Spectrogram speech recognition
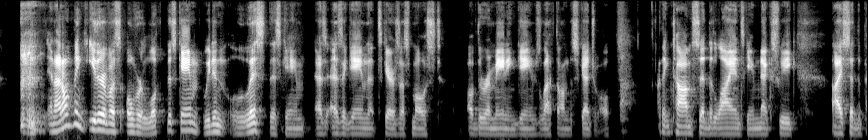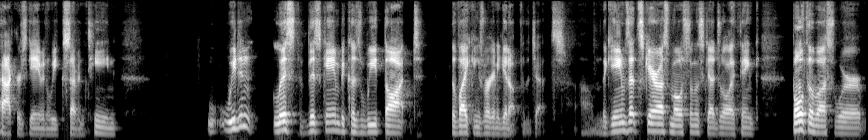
and I don't think either of us overlooked this game. We didn't list this game as as a game that scares us most of the remaining games left on the schedule. I think Tom said the Lions game next week. I said the Packers game in week 17. We didn't list this game because we thought the Vikings were going to get up for the Jets. Um, the games that scare us most on the schedule, I think both of us were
